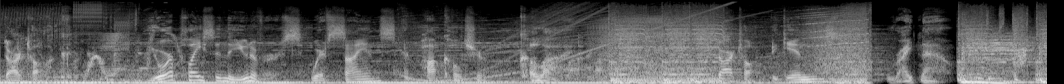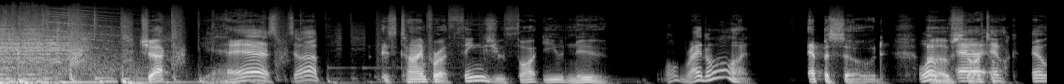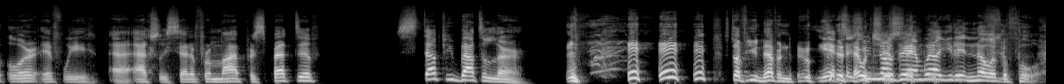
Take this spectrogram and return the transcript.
Star Talk, your place in the universe where science and pop culture collide. Star Talk begins right now. Chuck, Yes, what's up? it's time for a Things You Thought You Knew Oh, right on. episode Or, of Star uh, if- Talk. uh, or if we uh, actually said it from my perspective, stuff you about to learn. Stuff you never knew. Yeah, because you know damn well you didn't know it before.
